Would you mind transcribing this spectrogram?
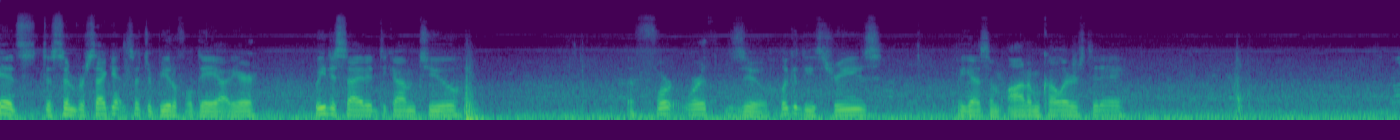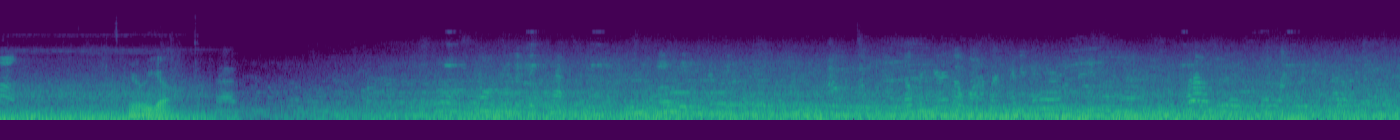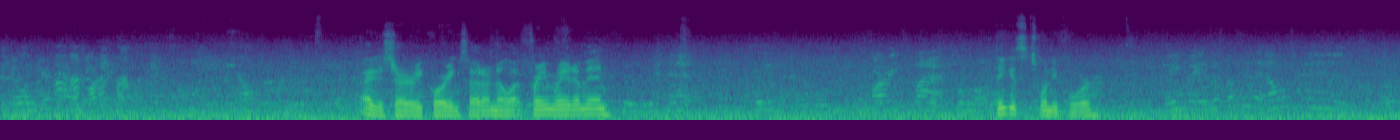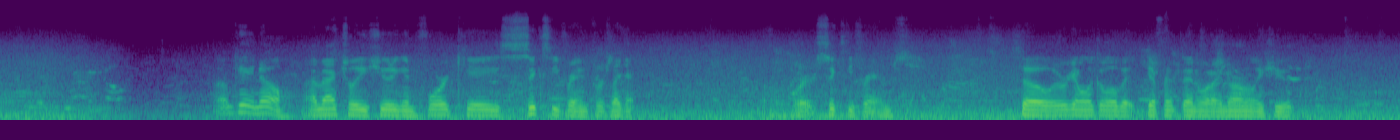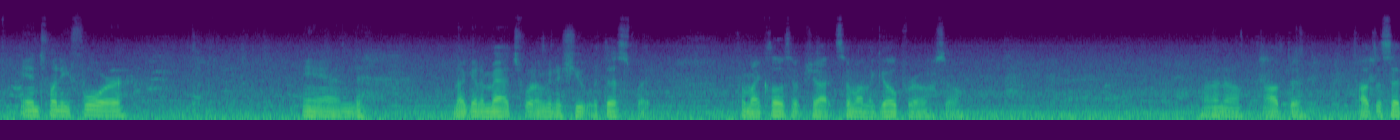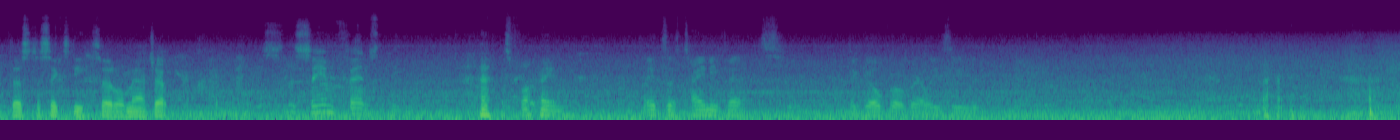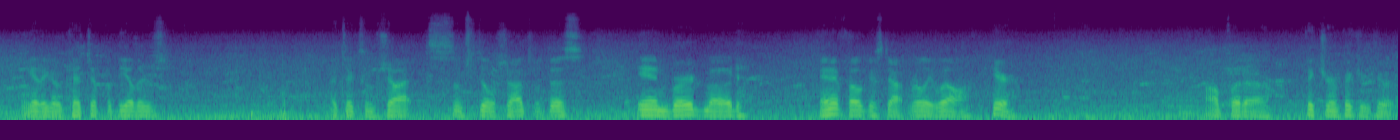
It's December 2nd, such a beautiful day out here. We decided to come to the Fort Worth Zoo. Look at these trees. We got some autumn colors today. Here we go. Over here is a water park. Have you been here? When I was really little. Well, here's a water park. I just started recording, so I don't know what frame rate I'm in. I think it's 24. Anyway, let's go see the elephant. Okay, no. I'm actually shooting in 4K 60 frames per second. We're at 60 frames. So we're to look a little bit different than what I normally shoot in 24. And not going to match what I'm going to shoot with this, but for my close-up shots, I'm on the GoPro, so I don't know. I'll have to, I'll have to set this to 60 so it'll match up. It's the same fence. it's fine. It's a tiny fence. The GoPro barely sees it. I gotta go catch up with the others. I took some shots, some still shots with this in bird mode and it focused out really well. Here, I'll put a picture in picture to it.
